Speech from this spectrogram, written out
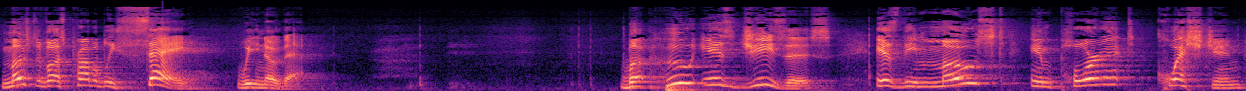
most of us probably say we know that. But who is Jesus is the most important question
